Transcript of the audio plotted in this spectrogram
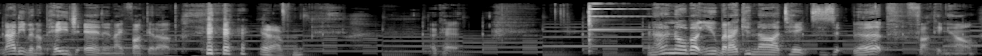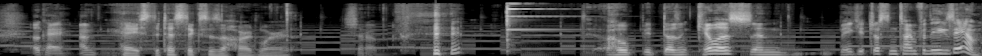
not even a page in and I fuck it up. it happens. Okay. And I don't know about you, but I cannot take s- uh, fucking hell. Okay, I'm Hey, statistics is a hard word. shut up. I hope it doesn't kill us and make it just in time for the exam.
